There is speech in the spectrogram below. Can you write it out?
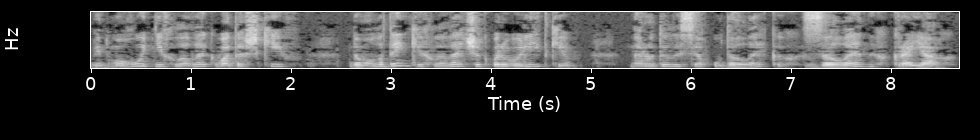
від могутніх лелек ватажків до молоденьких лелечок перволітків народилися у далеких зелених краях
